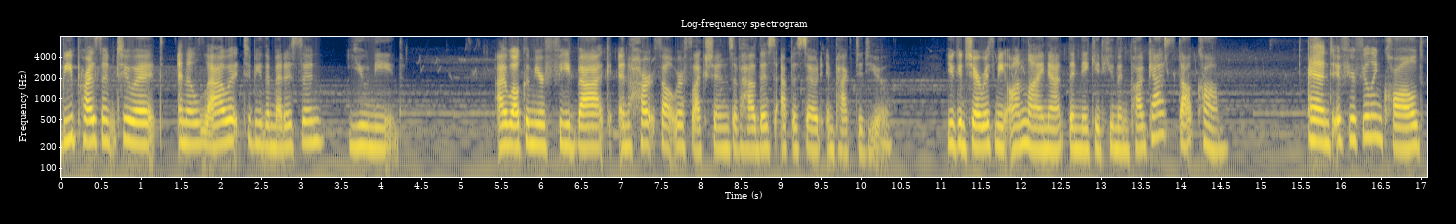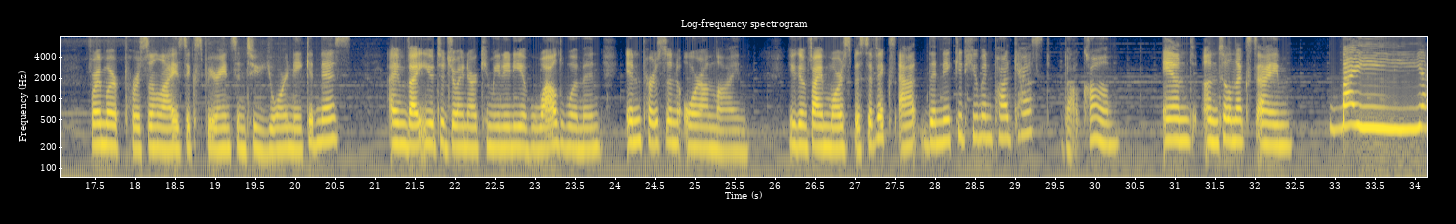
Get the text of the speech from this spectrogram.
Be present to it and allow it to be the medicine you need. I welcome your feedback and heartfelt reflections of how this episode impacted you. You can share with me online at thenakedhumanpodcast.com. And if you're feeling called for a more personalized experience into your nakedness, I invite you to join our community of wild women in person or online. You can find more specifics at thenakedhumanpodcast.com. And until next time, bye!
